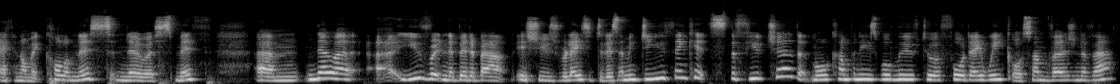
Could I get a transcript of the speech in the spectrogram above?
economic columnists, Noah Smith. Um, Noah, uh, you've written a bit about issues related to this. I mean, do you think it's the future that more companies will move to a four day week or some version of that?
